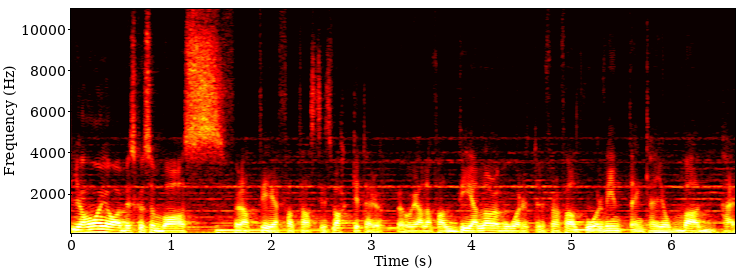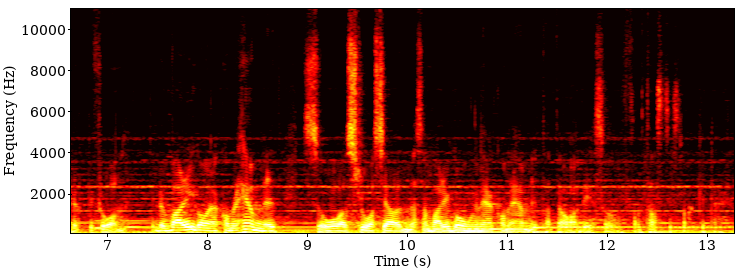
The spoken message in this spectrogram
Jag har ju Abisko som bas för att det är fantastiskt vackert här uppe och i alla fall delar av året nu, framförallt vårvintern, kan jobba här uppifrån. Varje gång jag kommer hem hit så slås jag nästan varje gång när jag kommer hem hit att ja, det är så fantastiskt vackert här.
